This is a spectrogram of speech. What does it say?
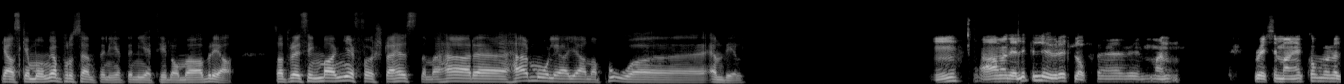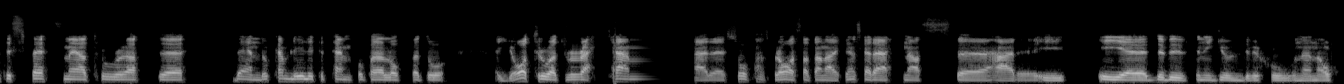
ganska många procentenheter ner till de övriga. Så att Racing Mange är första hästen, men här, eh, här målar jag gärna på eh, en del. Mm. Ja, men det är lite lurigt lopp. Eh, man, Racing Mange kommer väl till spets, men jag tror att det ändå kan bli lite tempo på det här loppet och jag tror att Rackham är så pass bra så att han verkligen ska räknas här i, i debuten i gulddivisionen och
